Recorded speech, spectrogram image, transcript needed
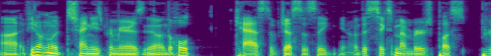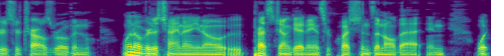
Uh, if you don't know what Chinese premiere is, you know the whole cast of Justice League, you know the six members plus producer Charles Roven went over to China, you know, press junket, answer questions and all that. And what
